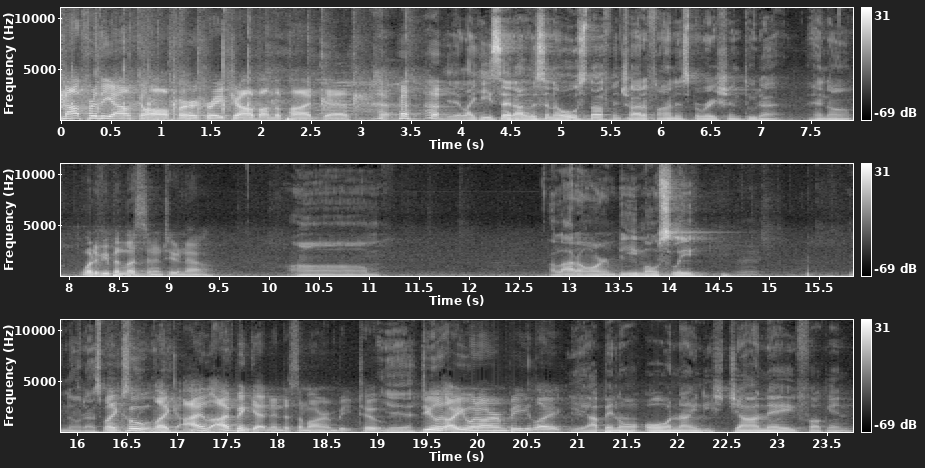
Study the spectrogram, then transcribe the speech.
Not for the alcohol, for her great job on the podcast. Yeah, like he said, I listen to old stuff and try to find inspiration through that. And um, What have you been listening to now? um, a lot of R and B mostly. You know, that's Like mostly who? what- Like I I've been getting into some R and B too. Yeah. Do you are you an R and B like? Yeah, I've been on all '90s. John A. Fucking.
